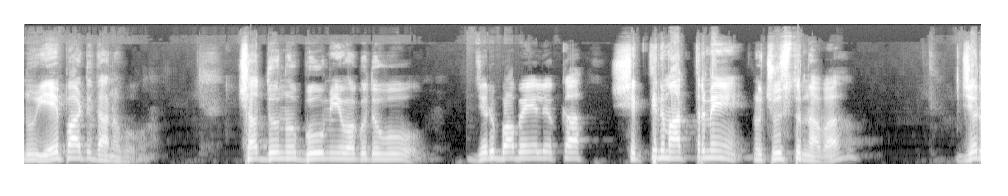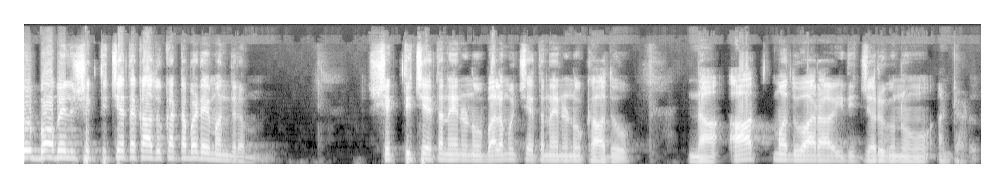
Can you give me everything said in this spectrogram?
నువ్వు ఏ పాటి దానవు? చదును భూమి వగుదువు. జరుబాబేలు యొక్క శక్తిని మాత్రమే నువ్వు చూస్తున్నావా? జరుబాబేలు శక్తి చేత కాదు కట్టబడే మందిరం. శక్తి చేతనైనను బలము చేతనైనను కాదు. నా ఆత్మ ద్వారా ఇది జరుగును అంటాడు.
